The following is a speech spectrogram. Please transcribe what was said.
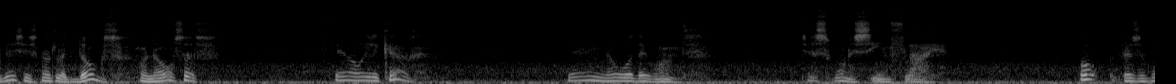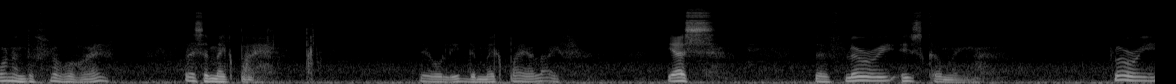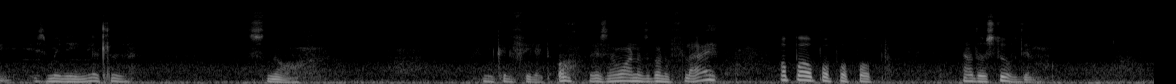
I guess it's not like dogs or horses. They don't really care. They know what they want. Just want to see him fly. Oh, there's one on the floor, right? There's a magpie. They will eat the magpie alive. Yes, the flurry is coming. Flurry is meaning little snow and you can feel it. Oh, there's one that's going to fly. Up, up, up, up, up. Now there's two of them.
